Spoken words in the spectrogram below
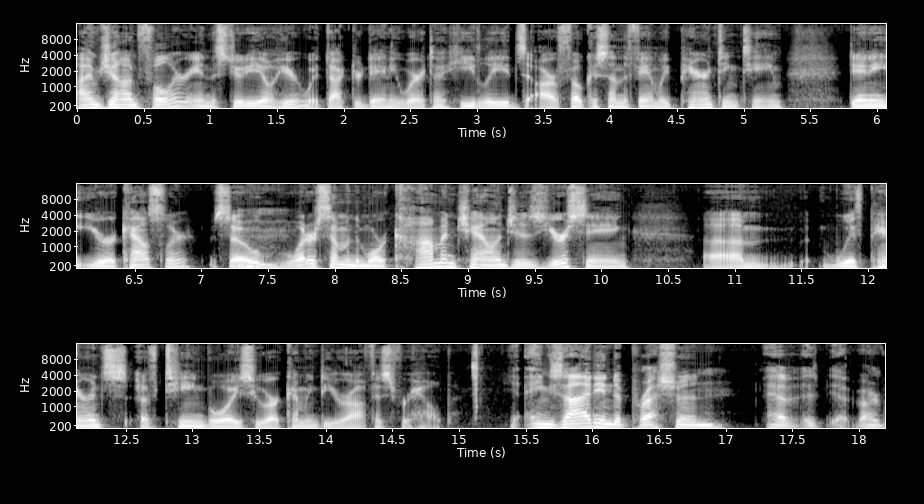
I'm John Fuller in the studio here with Dr. Danny Huerta. He leads our Focus on the Family parenting team. Danny, you're a counselor. So, mm. what are some of the more common challenges you're seeing um, with parents of teen boys who are coming to your office for help? Anxiety and depression have are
